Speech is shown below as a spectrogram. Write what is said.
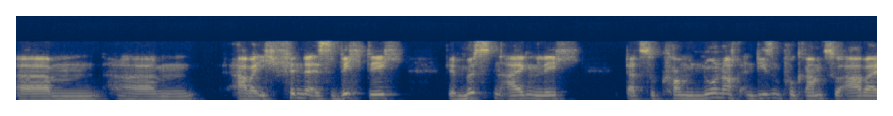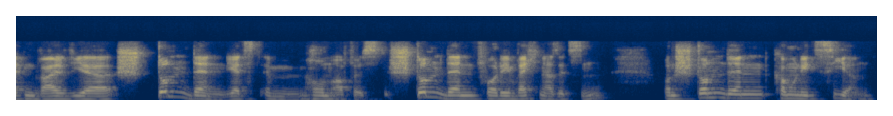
Ähm, ähm, aber ich finde es wichtig, wir müssten eigentlich dazu kommen, nur noch in diesem Programm zu arbeiten, weil wir Stunden jetzt im Homeoffice, Stunden vor dem Rechner sitzen und Stunden kommunizieren.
